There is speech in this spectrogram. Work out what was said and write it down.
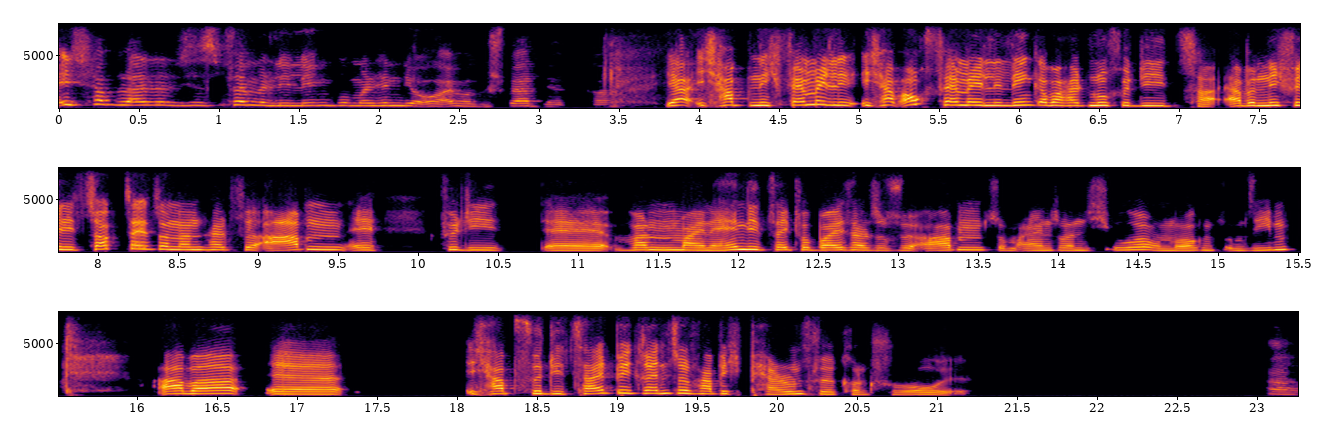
Ich habe leider dieses Family Link, wo mein Handy auch einmal gesperrt werden kann. Ja, ich habe nicht Family, ich habe auch Family Link, aber halt nur für die Zeit, aber nicht für die Zockzeit, sondern halt für Abend, äh, für die, äh, wann meine Handyzeit vorbei ist, also für abends um 21 Uhr und morgens um 7. Aber äh, ich habe für die Zeitbegrenzung habe ich Parental Control. Ah.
